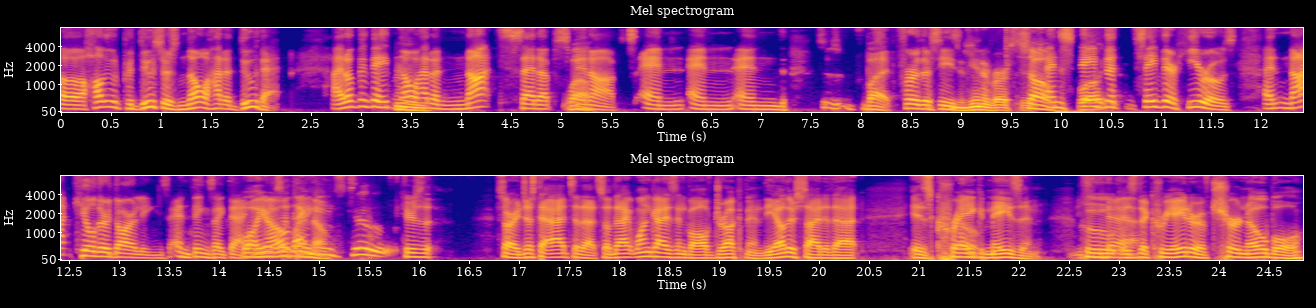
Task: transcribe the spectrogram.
uh, Hollywood producers know how to do that. I don't think they know Mm. how to not set up Well- spin-offs and and and But further seasons Universes. so and save well- the save their heroes and not kill their darlings and things like that. Well, you here's know? the thing, Like, though. means too. here's the sorry, just to add to that. So that one guy's involved, Druckmann. The other side of that is Craig Oh. Mazin, who is Yeah. the creator of Chernobyl,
